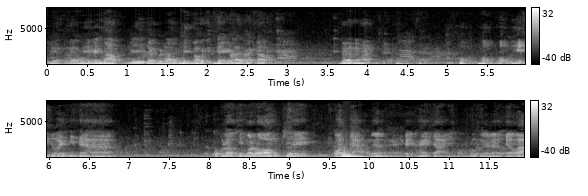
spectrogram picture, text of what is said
เรื่องเรื่องนี้ไม่ทราบมีท่านผู้ใดที่เขาคิดเห็นอะไรไหมครับเชิญนะฮะผมผมผมเห็นด้วยที่จะพวกเราที่มาร้องช่วยบริจาคเงินเป็นค่าใช้จ่ายของรุ่นเลยนะแต่ว่า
